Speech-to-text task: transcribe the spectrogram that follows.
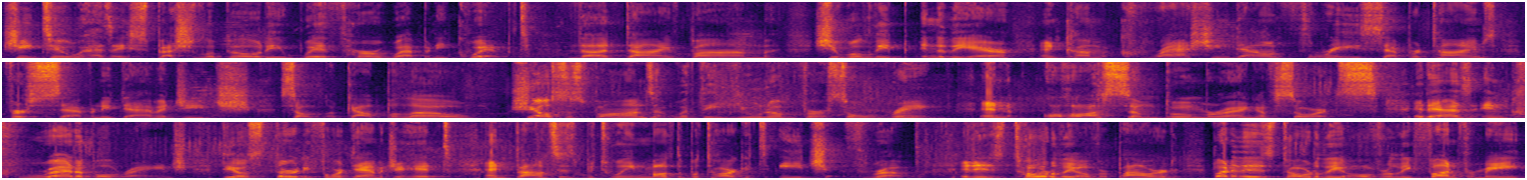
she too has a special ability with her weapon equipped the Dive Bomb. She will leap into the air and come crashing down three separate times for 70 damage each, so look out below. She also spawns with the Universal Ring an awesome boomerang of sorts. It has incredible range, deals 34 damage a hit, and bounces between multiple targets each throw. It is totally overpowered, but it is totally overly fun for me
